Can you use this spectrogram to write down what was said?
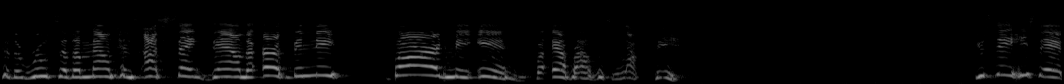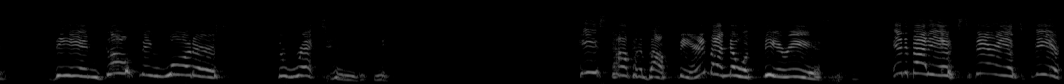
to the roots of the mountains, I sank down. The earth beneath barred me in. Forever I was locked in. You see, he said, the engulfing waters threatened me. He's talking about fear. Anybody know what fear is? Anybody experience fear?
